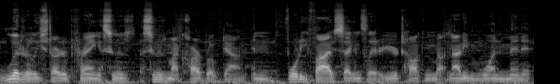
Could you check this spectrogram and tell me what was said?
literally started praying as soon as as soon as my car broke down. And 45 seconds later, you're talking about not even one minute,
